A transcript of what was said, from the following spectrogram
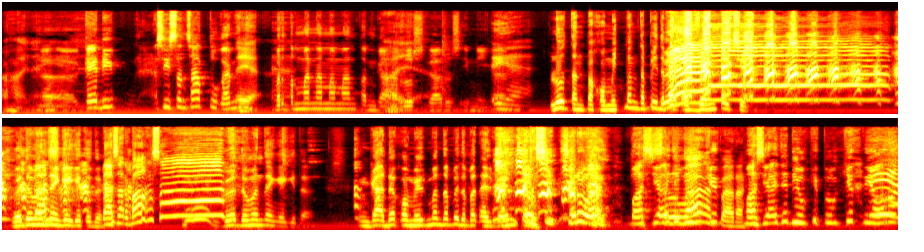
Ah, iya. Eh, kayak di season 1 kan Iya. berteman sama mantan gak Ah, harus gak harus ini kan Iya. Lu tanpa komitmen tapi dapat advantage ya. Gue demen yang kayak gitu tuh. dasar bangsa Gue demen yang kayak gitu. Enggak ada komitmen tapi dapat advantage. seru kan masih Seru aja banget, diungkit parah. masih aja diungkit-ungkit nih orang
